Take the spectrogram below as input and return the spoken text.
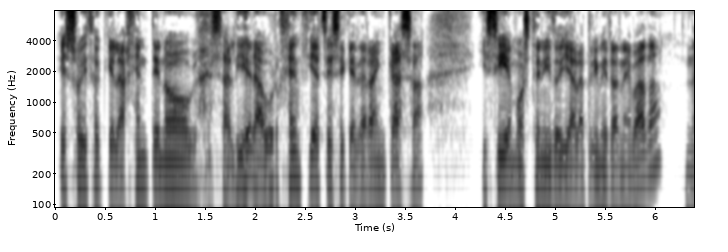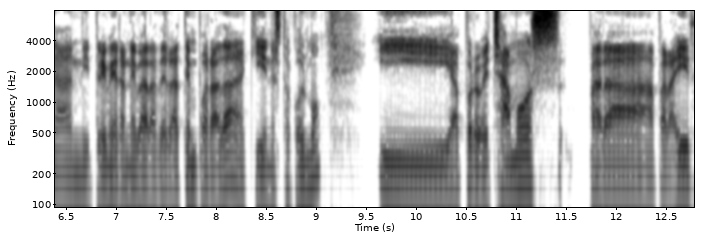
Eso hizo que la gente no saliera a urgencias y se quedara en casa. Y sí, hemos tenido ya la primera nevada, la primera nevada de la temporada aquí en Estocolmo. Y aprovechamos para, para ir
